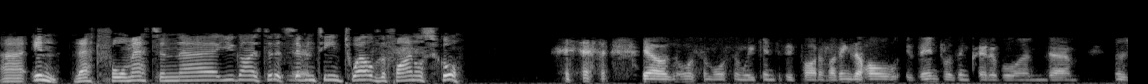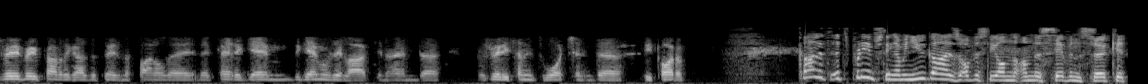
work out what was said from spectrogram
uh, in that format, and uh, you guys did it, 17-12, the final score. yeah, it was an awesome, awesome weekend to be part of. I think the whole event was incredible, and um, I was very, very proud of the guys that played in the final. They they played a game, the game of their life, you know, and uh, it was really something to watch and uh, be part of. Kyle, it's, pretty interesting. I mean, you guys obviously on the, on the seven circuit,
